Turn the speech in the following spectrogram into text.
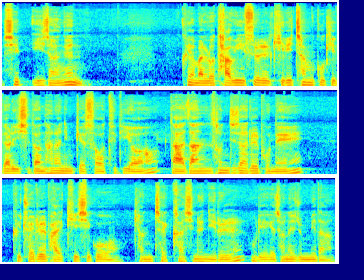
12장은 그야말로 다윗을 길이 참고 기다리시던 하나님께서 드디어 나단 선지자를 보내 그 죄를 밝히시고 견책하시는 일을 우리에게 전해줍니다.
